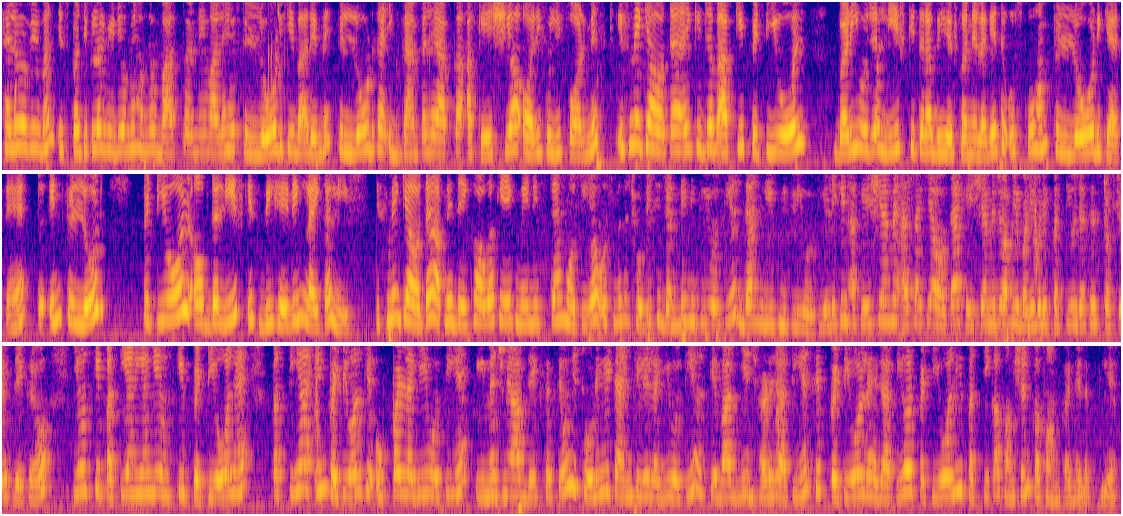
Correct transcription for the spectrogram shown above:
Hello everyone इस particular video में हम लोग बात करने वाले हैं फिल्लोड के बारे में। फिल्लोड का एग्ज़ाम्पल है आपका अकेशिया ऑरिकुलिफॉर्मिस इसमें क्या होता है कि जब आपकी पिटियोल बड़ी हो जाए लीफ की तरह बिहेव करने लगे तो उसको हम फिल्लोड कहते हैं। तो इन phyllode petiole of the leaf is behaving like a leaf इसमें क्या होता है? आपने देखा होगा कि एक मेन स्टेम होती है, उसमें से छोटी सी डंडी निकली होती है देन लीफ निकली होती है। लेकिन अकेशिया में ऐसा क्या होता है? अकेशिया में जो आप ये बड़ी बड़ी पत्तियों जैसे स्ट्रक्चर्स देख रहे हो, ये उसकी पत्तियाँ नहीं है, ये उसकी पेटियोल है। पत्तियाँ इन पेटियोल के ऊपर लगी होती हैं। इमेज में आप देख सकते हो, ये थोड़ी ही टाइम के लिए लगी होती है, उसके बाद ये झड़ जाती हैं, सिर्फ़ पेटियोल रह जाती है और पेटियोल ही पत्ती का फ़ंक्शन परफॉर्म करने लगती है।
